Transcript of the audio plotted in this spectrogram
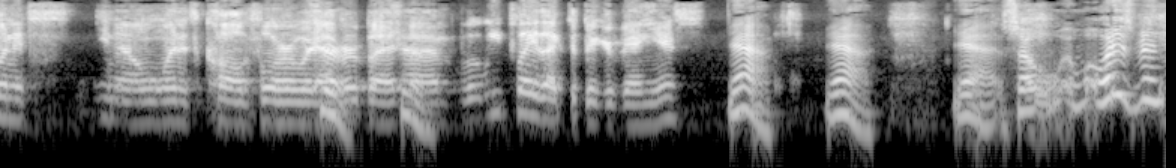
when it's you know when it's called for or whatever. Sure, but sure. Um, but we play like the bigger venues. Yeah, yeah, yeah. So, what has been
